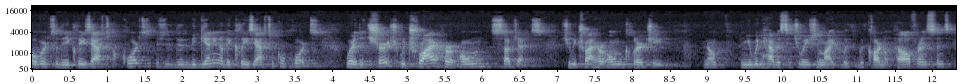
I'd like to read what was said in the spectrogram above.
over to the ecclesiastical courts. This is the beginning of ecclesiastical courts, where the church would try her own subjects. She would try her own clergy, you know, and you wouldn't have a situation like with, with Cardinal Pell, for instance,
